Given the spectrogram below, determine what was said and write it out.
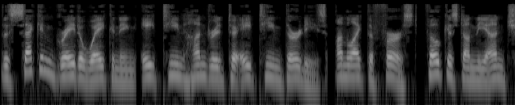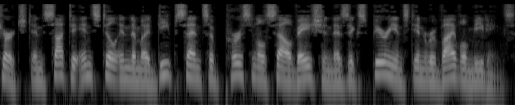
The Second Great Awakening 1800 1830s, unlike the first, focused on the unchurched and sought to instill in them a deep sense of personal salvation as experienced in revival meetings.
